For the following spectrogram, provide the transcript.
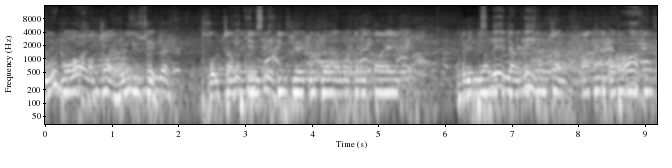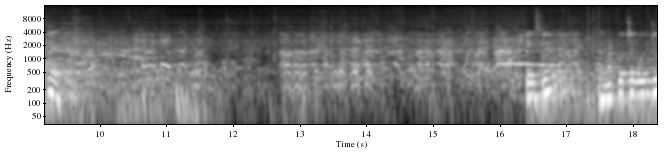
গুড বল সঞ্জয় ওই সঞ্জয়। সোলচান এই থেকে কিংসলে। কিংসলে গুড বল আমার তো তাই কিংসলে, লাভলি সোলচান পা কিন্তু কথা। কিংসলে কিংসলে করছে মঞ্জু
